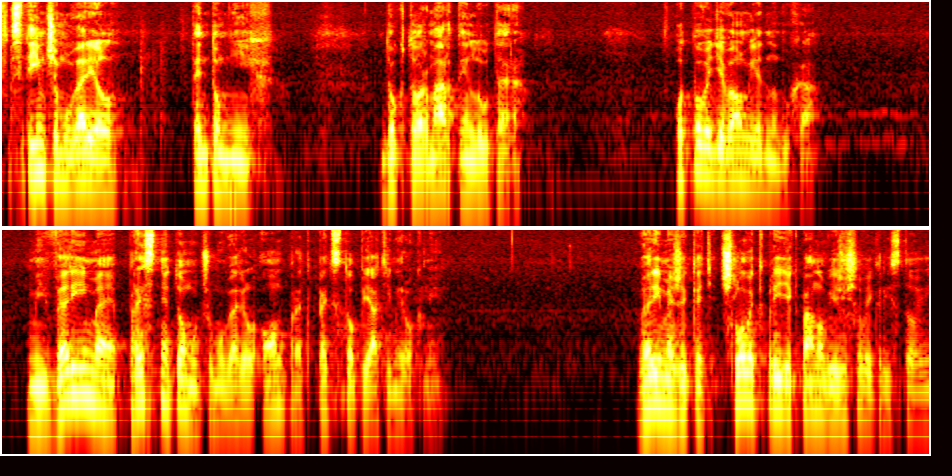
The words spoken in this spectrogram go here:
s tým, čomu veril tento mních, doktor Martin Luther? Odpoveď je veľmi jednoduchá. My veríme presne tomu, čomu veril on pred 505 rokmi. Veríme, že keď človek príde k pánovi Ježišovi Kristovi,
